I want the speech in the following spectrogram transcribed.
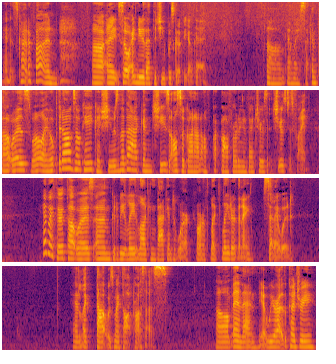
And it's kind of fun. Uh, I, so I knew that the Jeep was going to be okay. Um, and my second thought was, well, I hope the dog's okay because she was in the back and she's also gone on off, off-roading adventures and she was just fine. And my third thought was, I'm going to be late logging back into work or like later than I said I would. And like that was my thought process. Um, and then, yeah, we were out of the country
